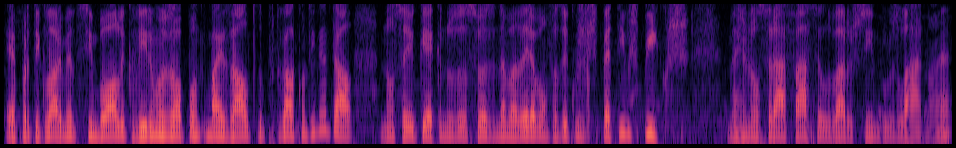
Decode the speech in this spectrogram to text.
É particularmente simbólico virmos ao ponto mais alto de Portugal continental. Não sei o que é que nos Açores e na Madeira vão fazer com os respectivos picos, mas não será fácil levar os símbolos lá, não é?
